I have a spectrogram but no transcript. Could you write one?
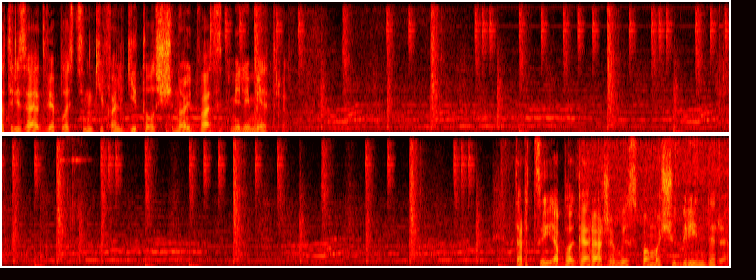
Отрезаю две пластинки фольги толщиной 20 мм. Торцы облагораживаю с помощью гриндера.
